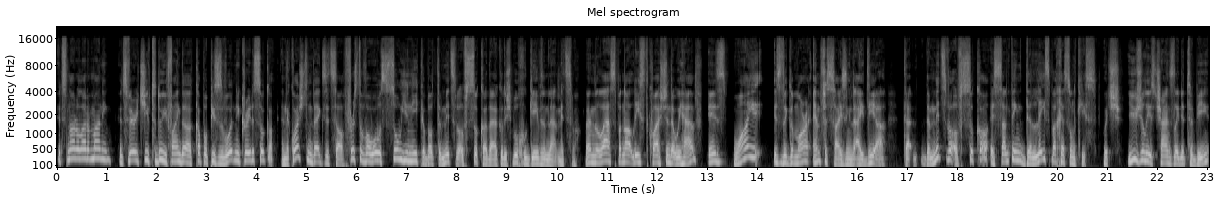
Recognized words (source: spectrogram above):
it's not a lot of money. It's very cheap to do. You find a couple pieces of wood and you create a sukkah. And the question begs itself first of all, what was so unique about the mitzvah of sukkah that HaKadosh Baruch Hu gave them that mitzvah? And the last but not least question that we have is why is the Gemara emphasizing the idea that the mitzvah of sukkah is something delays b'chesun kis, which usually is translated to be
